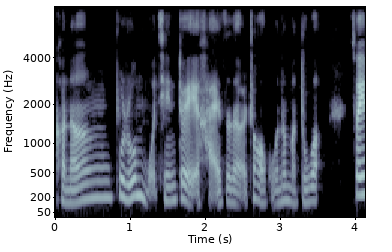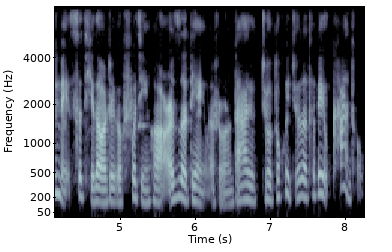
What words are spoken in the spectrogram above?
可能不如母亲对孩子的照顾那么多，所以每次提到这个父亲和儿子的电影的时候，大家就就都会觉得特别有看头，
